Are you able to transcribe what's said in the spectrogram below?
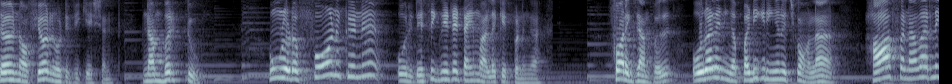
turn off your notification number two உங்களோட ஃபோனுக்குன்னு ஒரு டெசிக்னேட்டட் டைம் அலோகேட் பண்ணுங்கள் ஃபார் எக்ஸாம்பிள் ஒருவேளை நீங்கள் படிக்கிறீங்கன்னு வச்சுக்கோங்களேன் ஹாஃப் அன் ஹவரில்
